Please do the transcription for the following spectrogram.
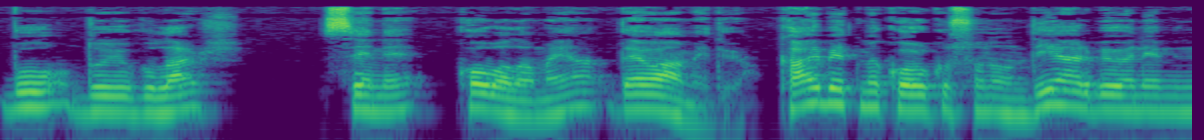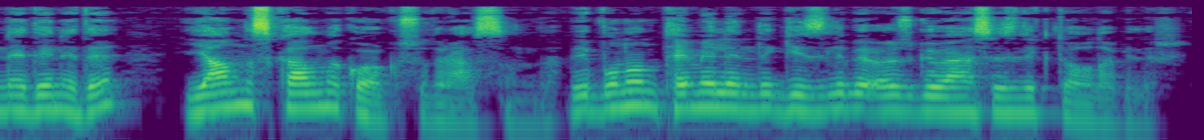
bu duygular seni kovalamaya devam ediyor. Kaybetme korkusunun diğer bir önemli nedeni de yalnız kalma korkusudur aslında. Ve bunun temelinde gizli bir özgüvensizlik de olabilir.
